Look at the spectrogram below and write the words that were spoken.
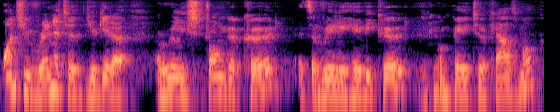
once you've renneted, you get a, a really stronger curd. It's a really heavy curd compared to a cow's milk.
